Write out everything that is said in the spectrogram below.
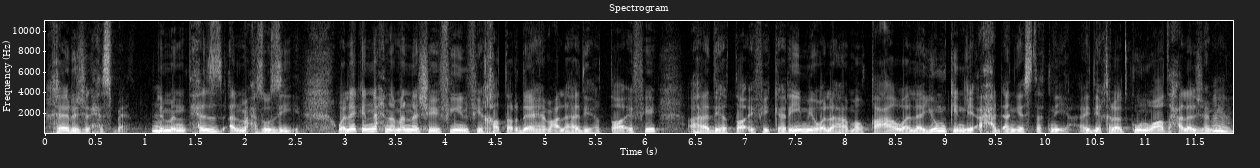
خارج الحسبان. لمن تحز المحزوزيه ولكن نحن منا شايفين في خطر داهم على هذه الطائفة هذه الطائفة كريمة ولها موقعها ولا يمكن لأحد أن يستثنيها. هذه خليها تكون واضحة للجميع. م.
